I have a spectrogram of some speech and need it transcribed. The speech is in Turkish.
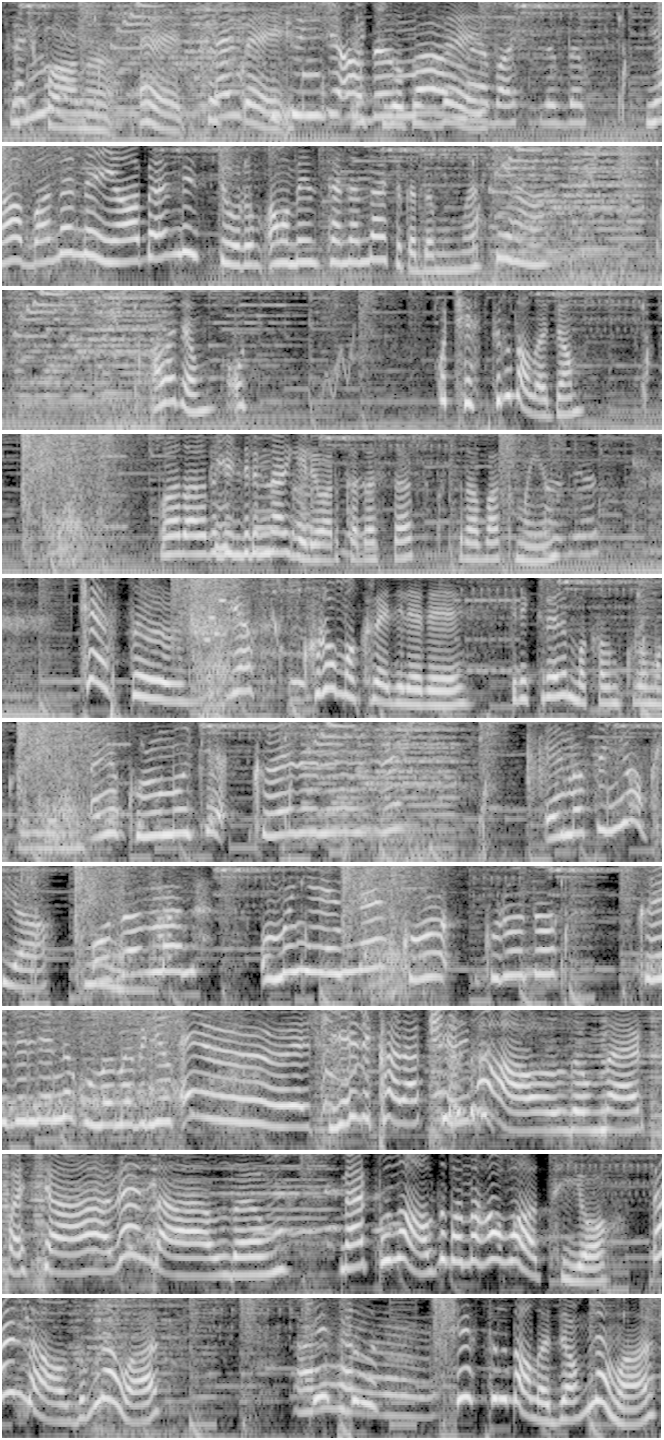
Güç Benim mi? puanı. Evet Ben 45. üçüncü adımı almaya 335. başladım. Ya bana ne ya ben de istiyorum ama benim senden daha çok adamım var. Ya. Alacağım. O, o Chester'ı da alacağım. Burada arada Chester'ı bildirimler geliyor arkadaşlar. Kusura bakmayın. Chester. Ya. Kroma kredileri. Biriktirelim bakalım kroma kredilerini. Kurulu ke- kredilerinizi elmasın yok ya. O zaman onun yerine kur, kurudu kredilerini kullanabiliyorsun. Evet yeni karakterimi aldım Mert Paşa. Ben de aldım. Mert bunu aldı bana hava atıyor. Ben de aldım ne var? Chester, Chester'ı da alacağım ne var?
